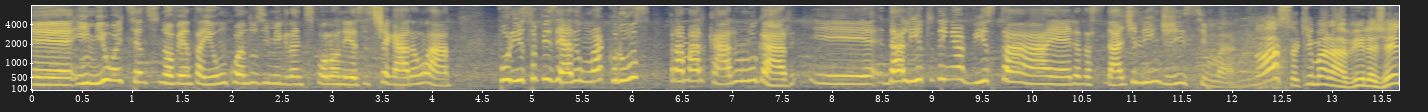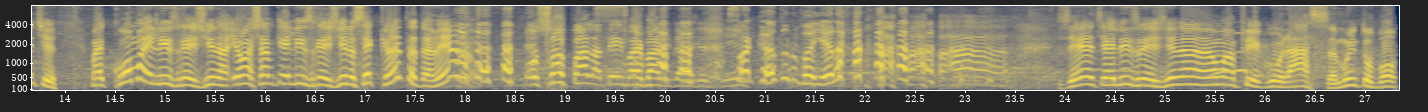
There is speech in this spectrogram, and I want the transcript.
eh, em 1891, quando os imigrantes poloneses chegaram lá. Por isso fizeram uma cruz para marcar o lugar. E dali tu tem a vista aérea da cidade lindíssima. Nossa, que maravilha, gente. Mas como a Elis Regina, eu achava que a Elis Regina, você canta também? ou não? Ou só fala bem barbaridade assim? Só canto no banheiro. Gente, a Elis Regina é uma figuraça, muito bom.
